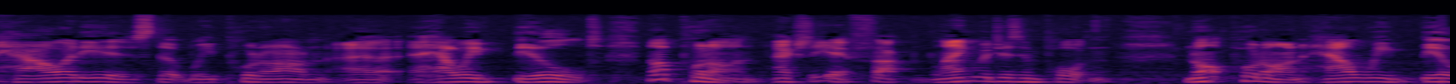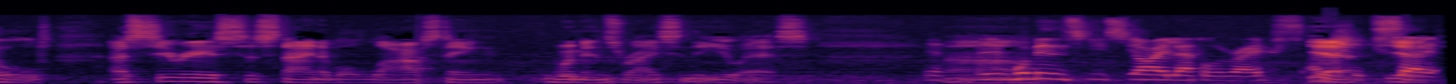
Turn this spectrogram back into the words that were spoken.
how it is that we put on, uh, how we build, not put on. Actually, yeah, fuck, language is important. Not put on how we build a serious, sustainable, lasting women's race in the US. yeah, um, women's UCI level race. I Yeah, should yeah. say.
